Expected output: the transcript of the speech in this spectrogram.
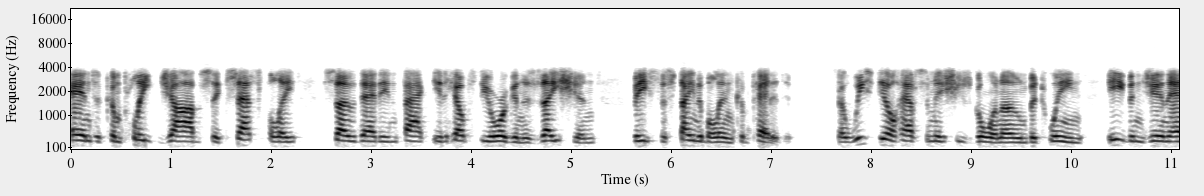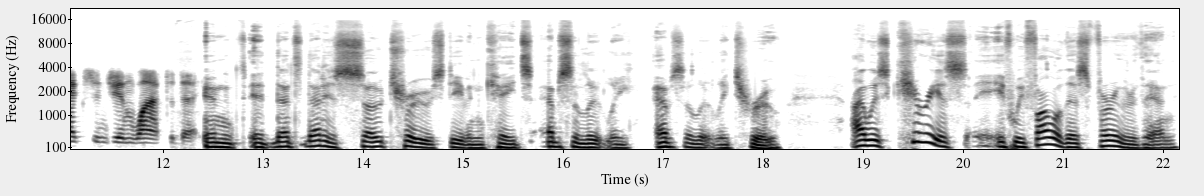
and to complete jobs successfully so that, in fact, it helps the organization be sustainable and competitive. So we still have some issues going on between even Gen X and Gen Y today. And it, that's that is so true, Stephen Cates. Absolutely, absolutely true. I was curious if we follow this further, then,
